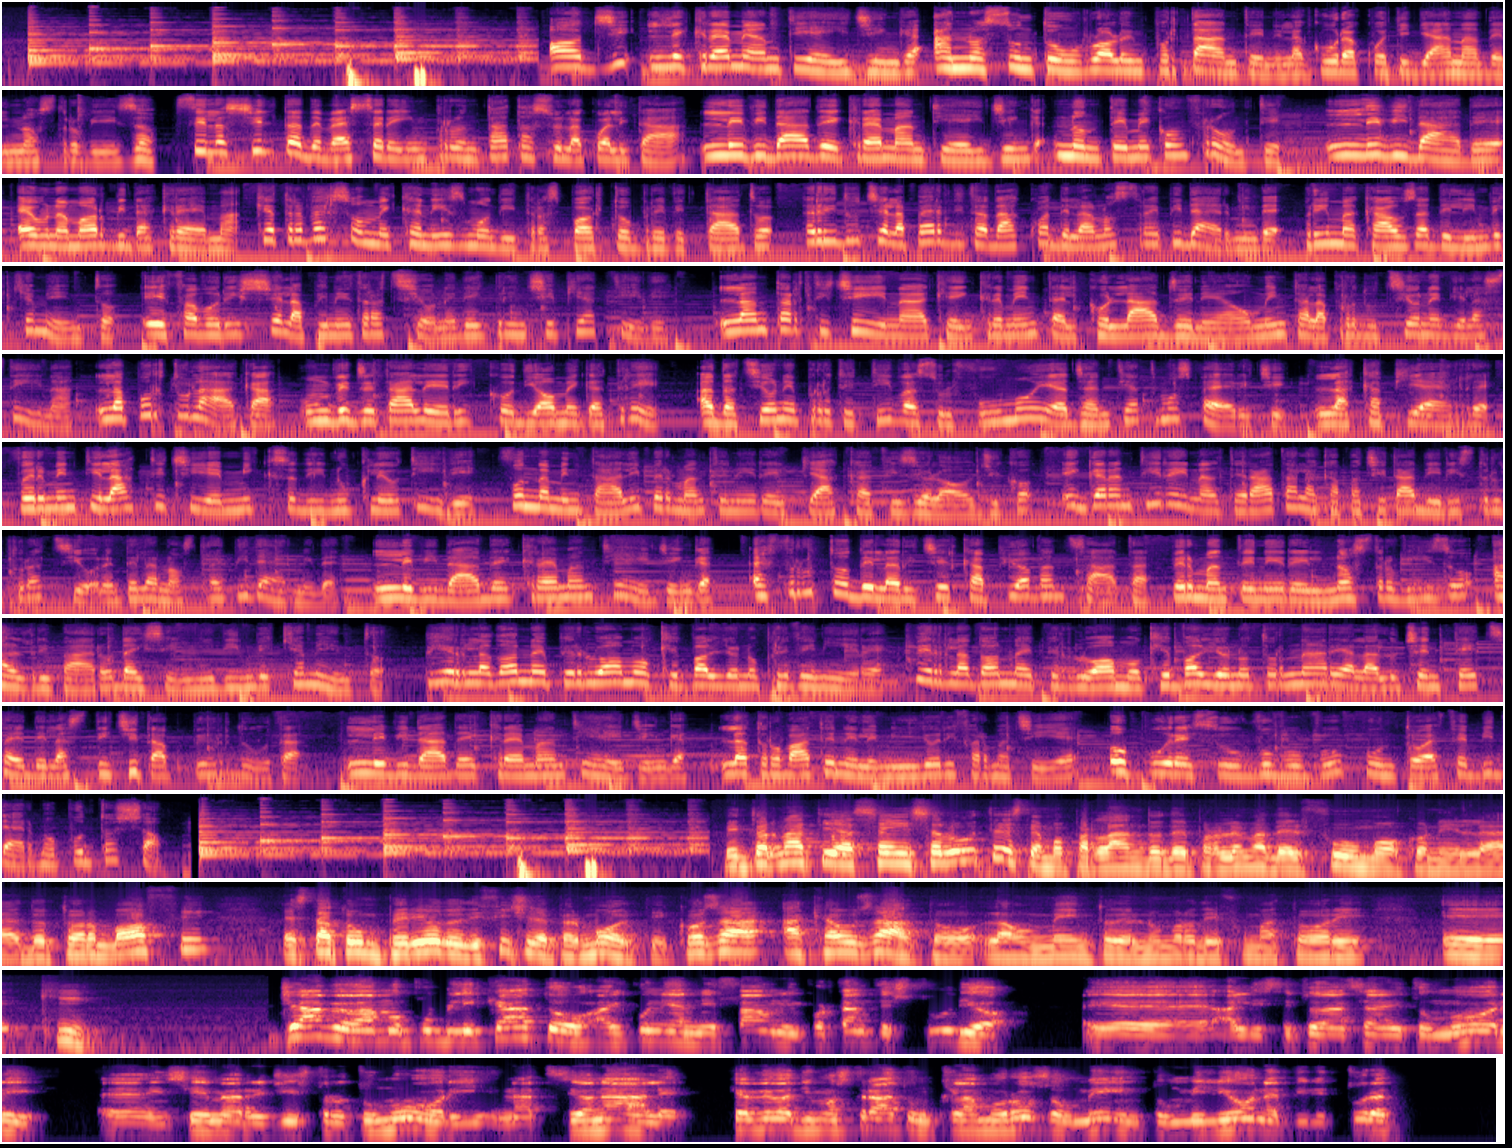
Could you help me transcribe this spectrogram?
Oggi le creme anti-aging hanno assunto un ruolo importante nella cura quotidiana del nostro viso. Se la scelta deve essere improntata sulla qualità, Levidade crema anti-aging non teme confronti. Levidade è una morbida crema che attraverso un meccanismo di trasporto brevettato riduce la perdita d'acqua della nostra epidermide, prima causa dell'invecchiamento, e favorisce la penetrazione dei principi attivi. L'antarticina, che incrementa il collagene e aumenta la produzione di elastina. La portulaca, un vegetale ricco di omega 3 ad azione protettiva sul fumo e agenti atmosferici, l'HPR, fermenti lattici e mix di nucleotidi, fondamentali per mantenere il pH fisiologico e garantire inalterata la capacità di ristrutturazione della nostra epidermide. Levidade Crema Anti-Aging è frutto della ricerca più avanzata per mantenere il nostro viso al riparo dai segni di invecchiamento. Per la donna e per l'uomo che vogliono prevenire, per la donna e per l'uomo che vogliono tornare alla lucentezza ed elasticità perduta. Levidade Crema Anti-Aging la trovate nelle migliori farmacie oppure su www.fbidermo.shop. Bentornati a Sei in Salute, stiamo parlando del problema del fumo con il dottor Boffi. È stato un periodo difficile per molti. Cosa ha causato l'aumento del numero dei fumatori e chi? Già avevamo pubblicato alcuni anni fa un importante studio eh, all'Istituto Nazionale di Tumori eh, insieme al registro tumori nazionale che aveva dimostrato un clamoroso aumento, un milione addirittura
